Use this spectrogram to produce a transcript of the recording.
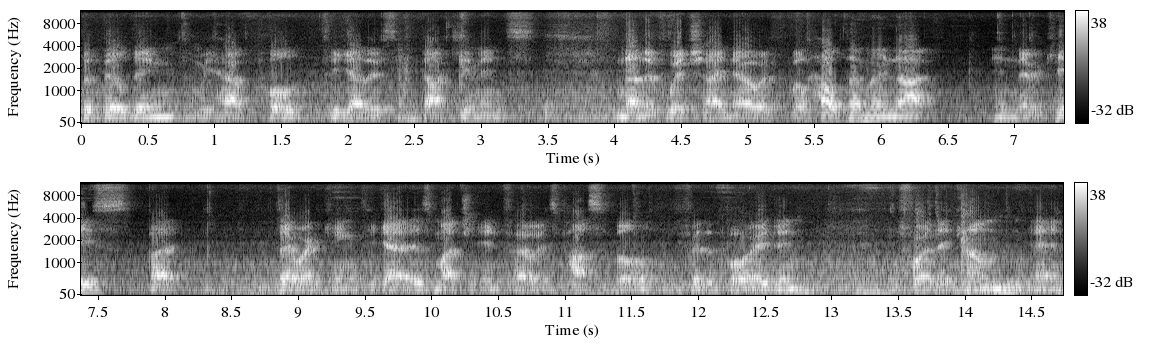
the building, and we have pulled together some documents, none of which I know if will help them or not in their case, but they're working to get as much info as possible for the board and before they come, and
